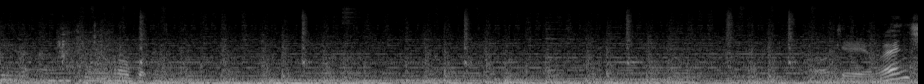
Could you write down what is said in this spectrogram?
Ya robotnya oke range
